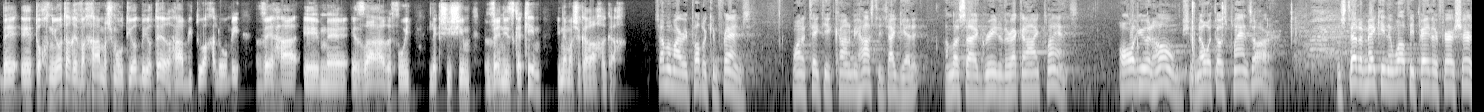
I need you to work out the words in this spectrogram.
בתוכניות הרווחה המשמעותיות ביותר, הביטוח הלאומי והעזרה הרפואית לקשישים ונזקקים, הנה מה שקרה אחר כך. Some of my Republican friends want to take the economy hostage, I get it, unless I agree to their economic plans. All of you at home should know what those plans are. Instead of making the wealthy pay their fair share,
